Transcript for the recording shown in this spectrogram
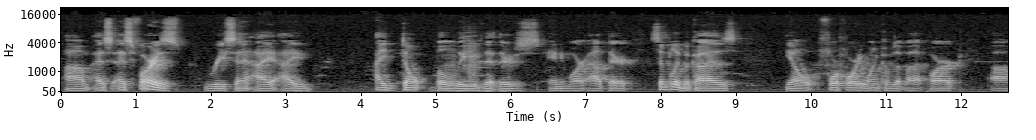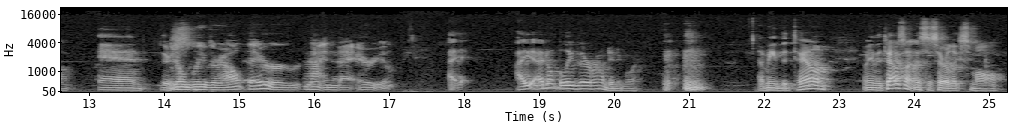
Um, as as far as recent, I I I don't believe that there's any more out there simply because you know 441 comes up by that park, um, and You don't believe they're out there or not in that area? I, I don't believe they're around anymore. I mean, the town. I mean, the town's not necessarily small.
